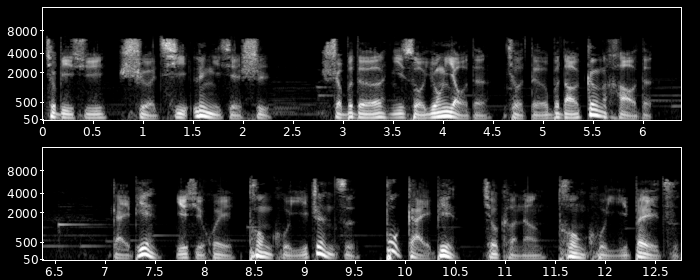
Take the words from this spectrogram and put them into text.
就必须舍弃另一些事，舍不得你所拥有的，就得不到更好的。改变也许会痛苦一阵子，不改变。就可能痛苦一辈子，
